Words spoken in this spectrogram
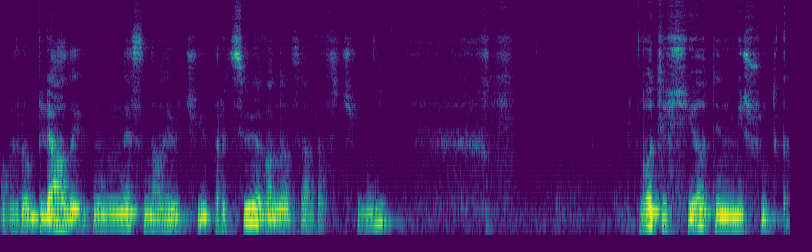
виробляли. Не знаю, чи працює вона зараз, чи ні. От і ще один мішутка.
